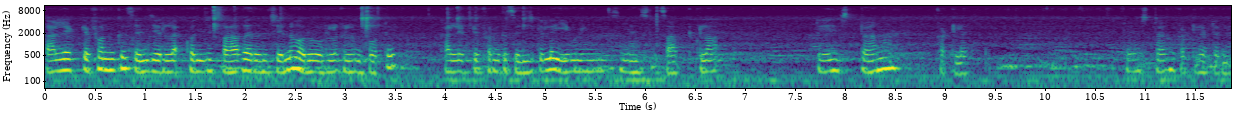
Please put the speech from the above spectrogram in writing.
காலையில் டிஃபனுக்கு செஞ்சிடலாம். கொஞ்சம் சாதம் இருந்துச்சுன்னா ஒரு உருளைக்கிழங்கு போட்டு காலையில் டிஃபனுக்கு செஞ்சுக்கலாம் ஈவினிங் ஸ்நாக்ஸில் சாப்பிட்டுக்கலாம். டேஸ்ட்டான கட்லெட். டேஸ்ட்டான கட்லெட்டுங்க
